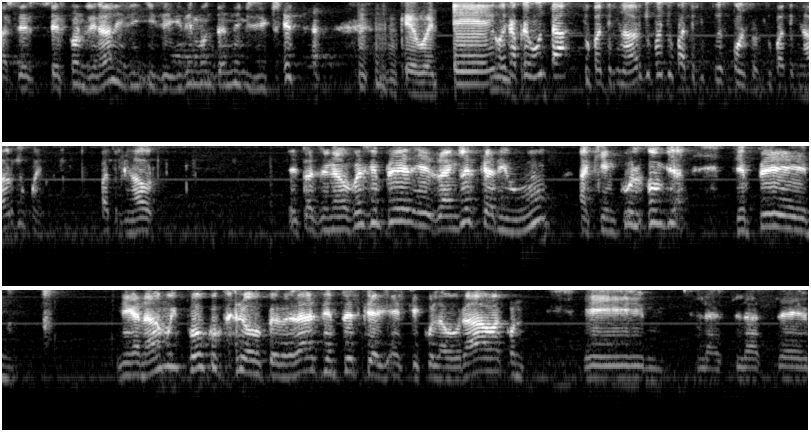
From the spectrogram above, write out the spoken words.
hacer, ser concejal y, y seguir montando en bicicleta. Qué bueno. Eh, otra pregunta, ¿tu patrocinador quién fue tu, tu sponsor? ¿Tu patrocinador quién fue? Patrocinador. El patrocinador fue siempre Wrangler Caribú, aquí en Colombia. Siempre me ganaba muy poco, pero, pero era siempre el que, el que colaboraba con eh, las, las eh,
